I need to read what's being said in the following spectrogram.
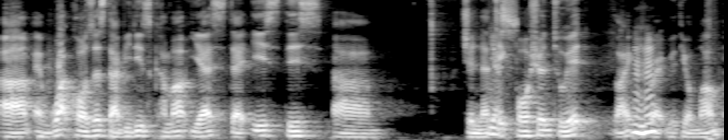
Um, and what causes diabetes to come out? Yes, there is this um, genetic Yes. portion to it, like right with your mom.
